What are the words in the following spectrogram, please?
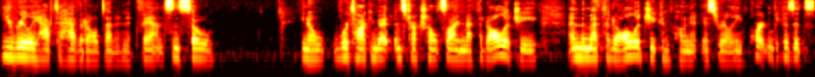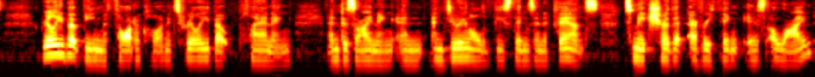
you really have to have it all done in advance. And so, you know, we're talking about instructional design methodology, and the methodology component is really important because it's really about being methodical and it's really about planning and designing and, and doing all of these things in advance to make sure that everything is aligned.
